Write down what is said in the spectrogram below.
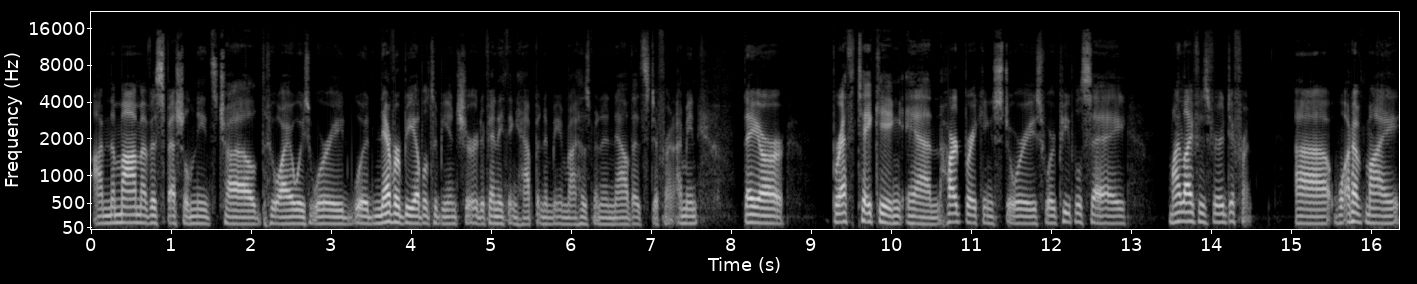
I'm the mom of a special needs child who I always worried would never be able to be insured if anything happened to me and my husband. And now that's different. I mean, they are breathtaking and heartbreaking stories where people say, my life is very different. Uh, one of my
